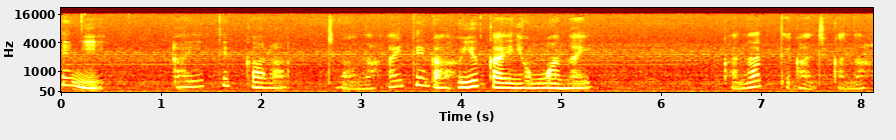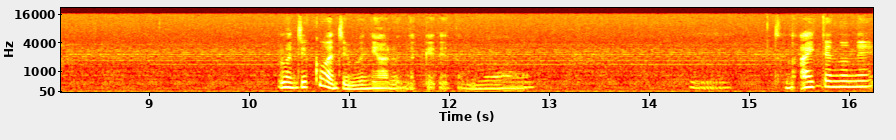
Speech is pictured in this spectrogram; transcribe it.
手に相手から違うな相手が不愉快に思わないかなって感じかな。まあ軸は自分にあるんだけれども、うん、その相手のね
